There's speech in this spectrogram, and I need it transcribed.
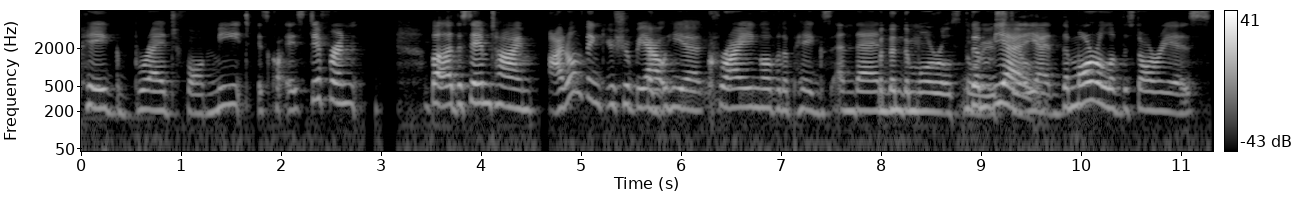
pig bred for meat. It's co- it's different. But at the same time, I don't think you should be out here crying over the pigs and then But then the moral story the, is yeah, still... yeah. The moral of the story is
